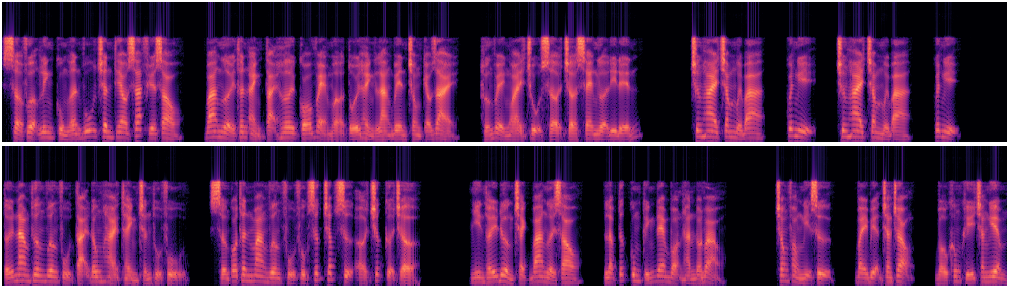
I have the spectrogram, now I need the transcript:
Sở phượng linh cùng ân vũ chân theo sát phía sau, ba người thân ảnh tại hơi có vẻ mở tối hành lang bên trong kéo dài, hướng về ngoài trụ sở chờ xe ngựa đi đến. Chương hai trăm mười ba, quyết nghị, chương hai trăm mười ba, quyết nghị. Tới nam thương vương phủ tại đông hải thành trấn thủ phủ, sớm có thân mang vương phủ phục sức chấp sự ở trước cửa chờ. Nhìn thấy đường trạch ba người sau, lập tức cung kính đem bọn hắn đón vào trong phòng nghị sự, bày biện trang trọng, bầu không khí trang nghiêm.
